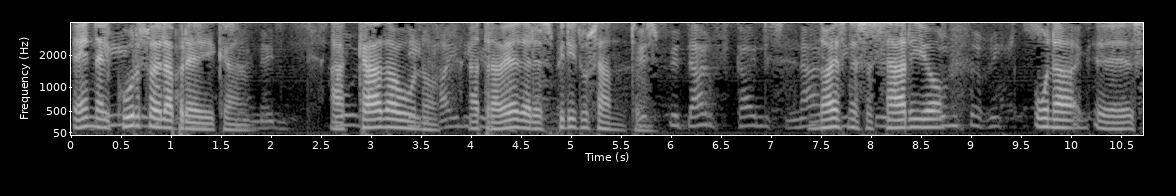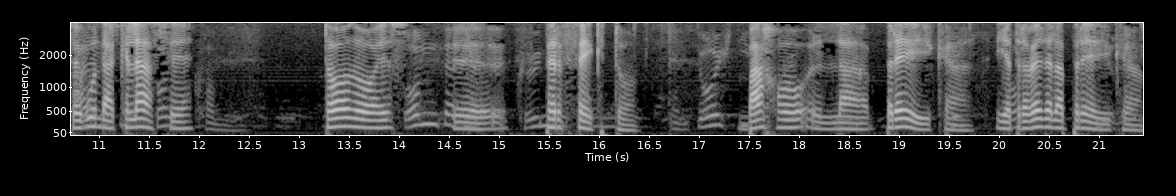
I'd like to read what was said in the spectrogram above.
en el curso de la prédica a cada uno a través del Espíritu Santo. No es necesario una eh, segunda clase, todo es eh, perfecto. Bajo la prédica y a través de la prédica,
